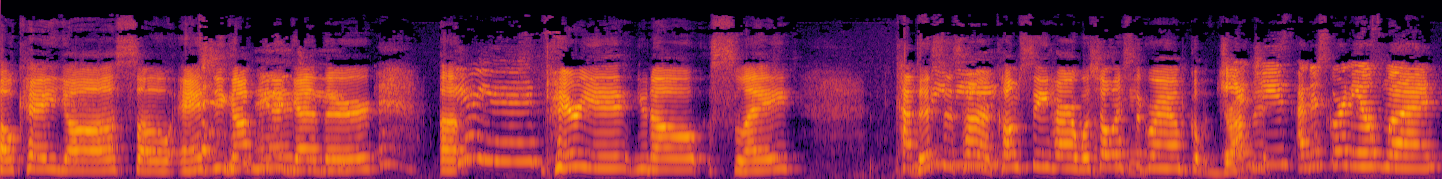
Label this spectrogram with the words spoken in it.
Okay, y'all. So Angie got me Angie. together. Uh, Period. period. You know, slay. Come This see is me. her. Come see her. What's your Instagram? Come- Drop it. Underscore nails one.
